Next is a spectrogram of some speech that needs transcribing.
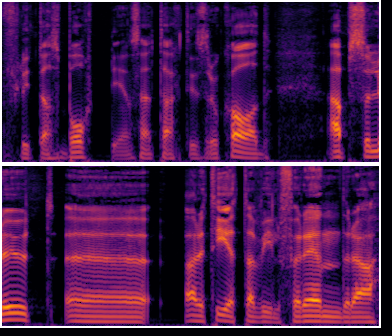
flyttas bort i en sån här taktisk rokad. Absolut, eh, Arteta vill förändra.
